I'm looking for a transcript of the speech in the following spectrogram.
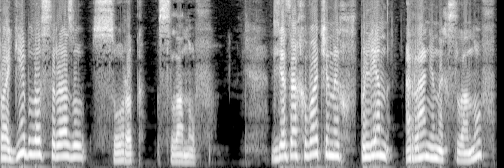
погибло сразу 40 слонов. Для захваченных в плен раненых слонов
